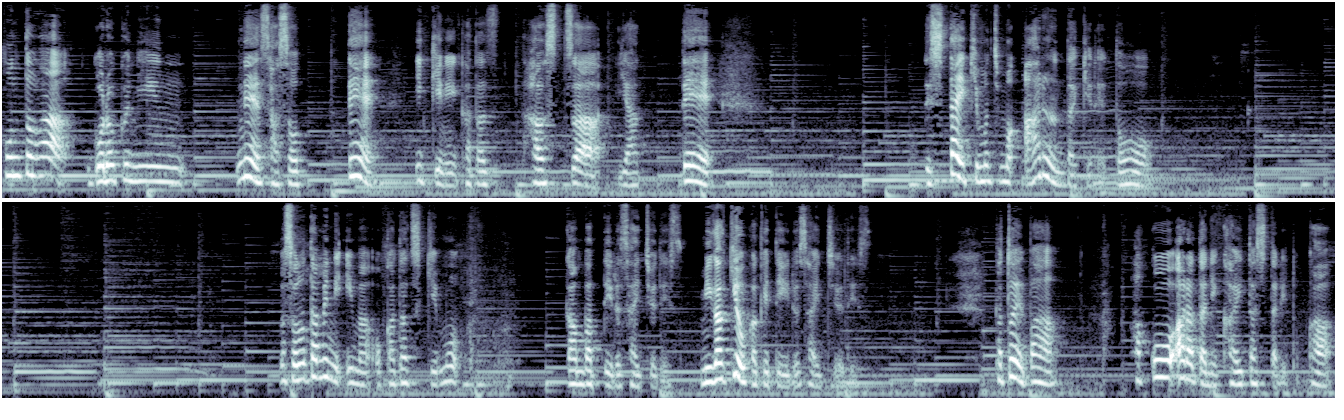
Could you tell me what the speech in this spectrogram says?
本当は56人ね誘って一気に片ハウスツアーやってでしたい気持ちもあるんだけれどそのために今お片付けも頑張っている最中です。磨きをかけている最中です。例えば箱を新たに買い足したりとか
